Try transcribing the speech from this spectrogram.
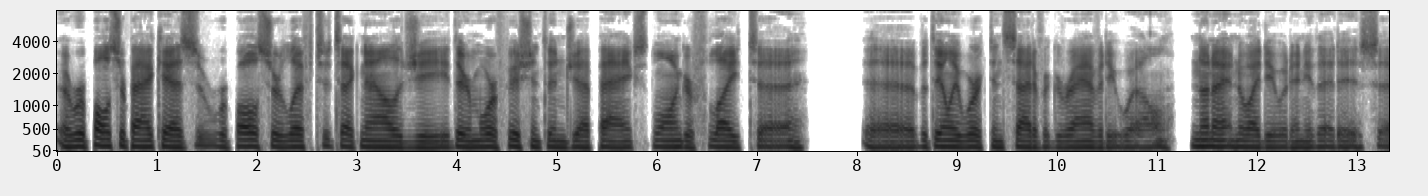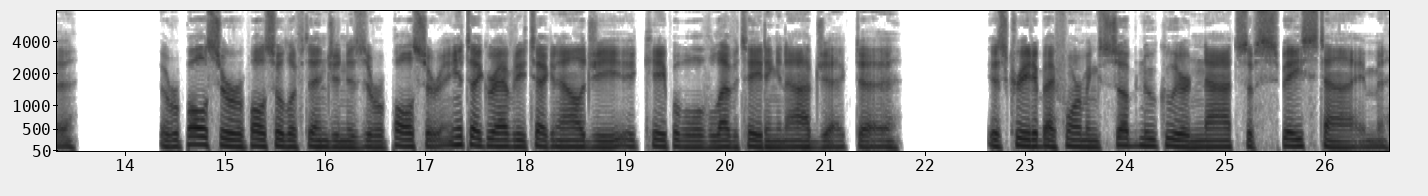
A repulsor pack has repulsor lift technology. They're more efficient than jetpacks, longer flight, uh, uh, but they only worked inside of a gravity well. None, I had no idea what any of that is. Uh, a repulsor, repulsor lift engine is a repulsor anti-gravity technology capable of levitating an object. Uh, is created by forming subnuclear knots of space-time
